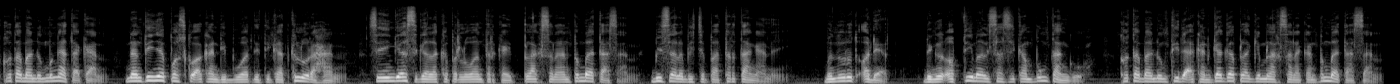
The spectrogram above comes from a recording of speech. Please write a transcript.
Kota Bandung mengatakan, nantinya posko akan dibuat di tingkat kelurahan, sehingga segala keperluan terkait pelaksanaan pembatasan bisa lebih cepat tertangani. Menurut Odet, dengan optimalisasi kampung tangguh, Kota Bandung tidak akan gagap lagi melaksanakan pembatasan.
